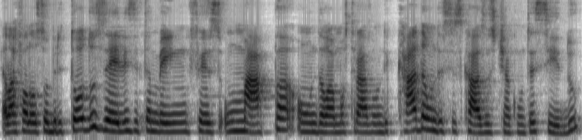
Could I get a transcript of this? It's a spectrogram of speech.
ela falou sobre todos eles e também fez um mapa onde ela mostrava onde cada um desses casos tinha acontecido.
